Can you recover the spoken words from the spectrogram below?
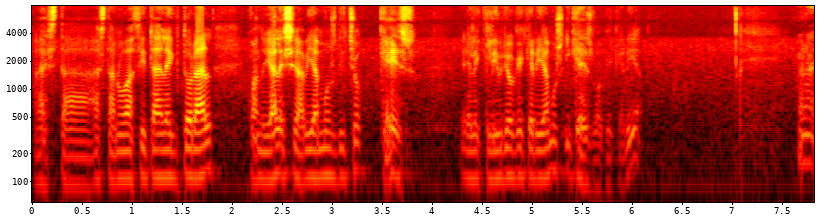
a, esta, a esta nueva cita electoral, cuando ya les habíamos dicho qué es el equilibrio que queríamos y qué es lo que quería. Bueno,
